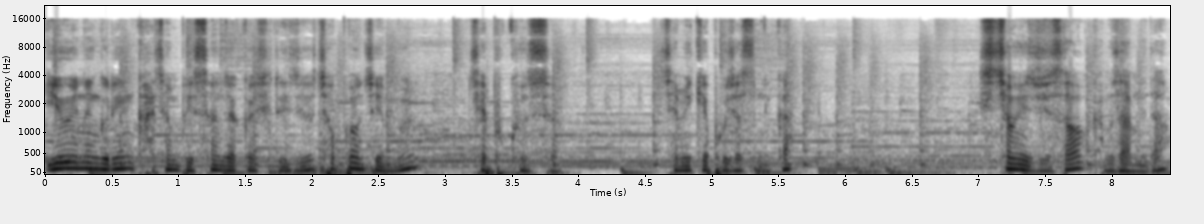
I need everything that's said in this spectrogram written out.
이후에는 그린 가장 비싼 작가 시리즈 첫 번째 인물 제프 쿤스. 재밌게 보셨습니까? 시청해주셔서 감사합니다.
